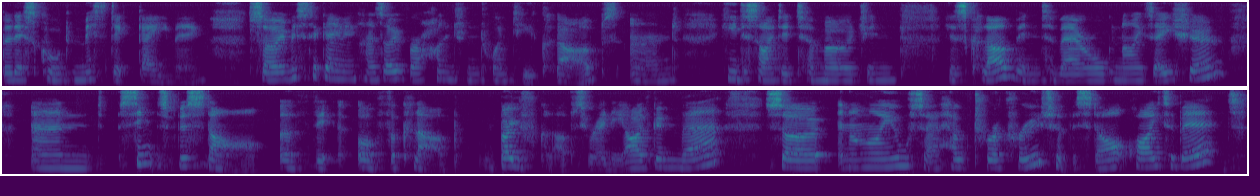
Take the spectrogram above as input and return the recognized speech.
but it's called Mystic Gaming. So Mystic Gaming has over 120 clubs, and he decided to merge in his club into their organisation. And since the start of the of the club, both clubs really. I've been there, so and I also helped recruit at the start quite a bit.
